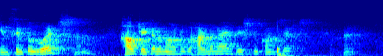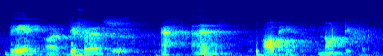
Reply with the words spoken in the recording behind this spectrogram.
In simple words, how Chaitanya Mahaprabhu harmonized these two concepts, bhed or difference, and abhed, non-difference.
